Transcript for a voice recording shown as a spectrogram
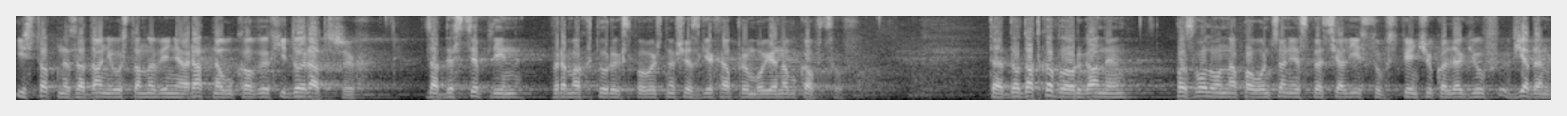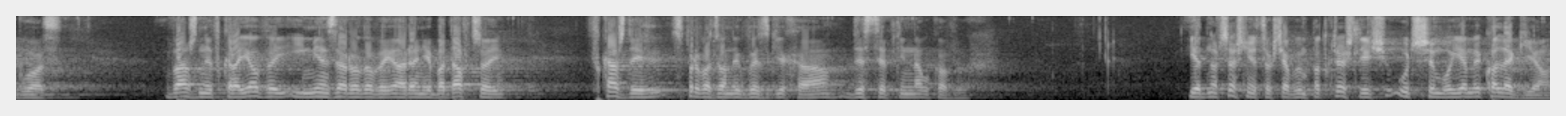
istotne zadanie ustanowienia rad naukowych i doradczych dla dyscyplin, w ramach których społeczność SGH promuje naukowców. Te dodatkowe organy pozwolą na połączenie specjalistów z pięciu kolegiów w jeden głos, ważny w krajowej i międzynarodowej arenie badawczej w każdej z prowadzonych w SGH dyscyplin naukowych. Jednocześnie, co chciałbym podkreślić, utrzymujemy kolegio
